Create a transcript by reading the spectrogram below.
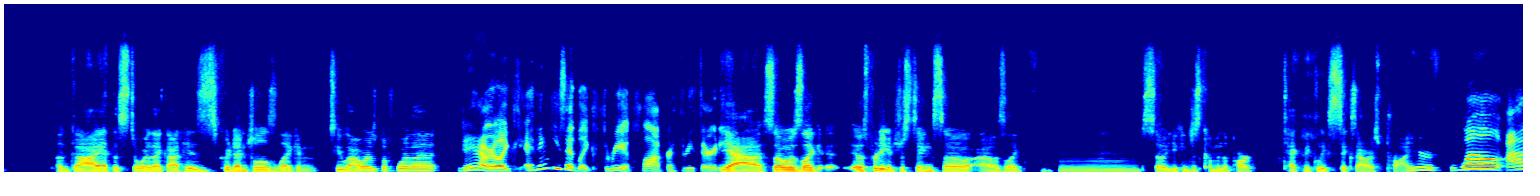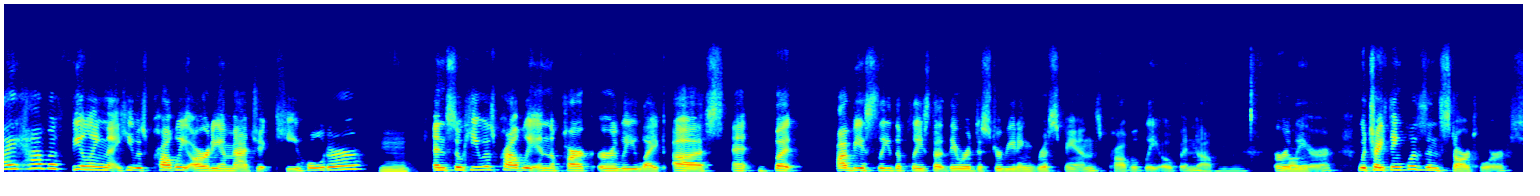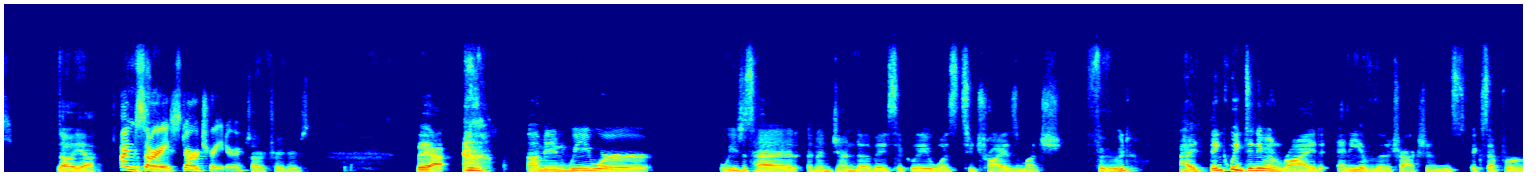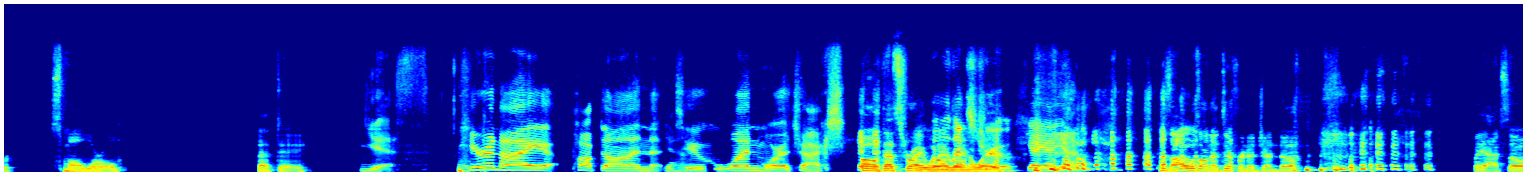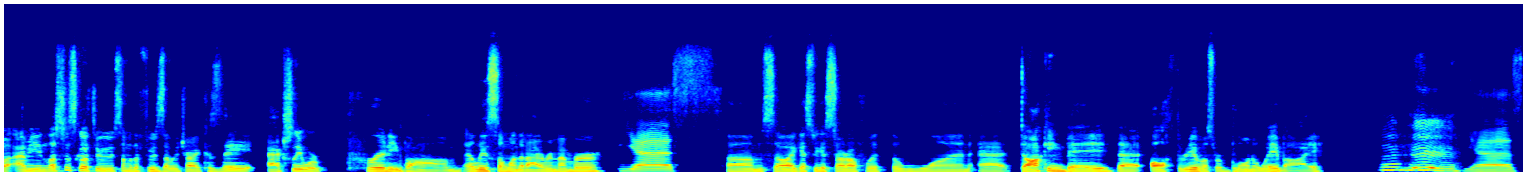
a guy at the store that got his credentials like in two hours before that. Yeah, or like I think he said like three o'clock or three thirty. Yeah, so it was like it was pretty interesting. So I was like, mm, so you can just come in the park technically six hours prior. Well, I have a feeling that he was probably already a magic key holder. Mm, And so he was probably in the park early like us. And, but obviously the place that they were distributing wristbands probably opened up Mhm. earlier, which I think was in Star Tours. Oh yeah, I'm That's sorry, right. Star Trader. Star Traders. But yeah, I mean, we were we just had an agenda basically was to try as much food. I think we didn't even ride any of the attractions except for Small World that day. Yes. Here and I popped on Yeah. to one more attraction. Oh, that's right. When oh, I ran away. that's away. true. Yeah, yeah, yeah. Because I was on a different agenda. but yeah, so I mean, let's just go through some of the foods that we tried because they actually were pretty bomb. At least the one that I remember. yes. Um, so I guess we could start off with the one at Docking Bay that all three of us were blown away by. Mm-hmm. Yes.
